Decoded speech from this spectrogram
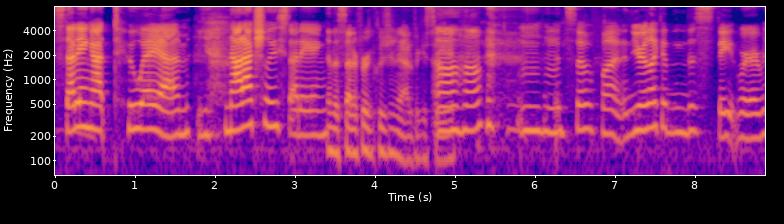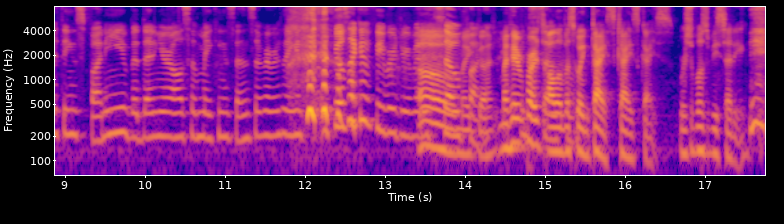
studying at 2 a.m., Yeah. not actually studying. in the Center for Inclusion and Advocacy. Uh huh. hmm It's so fun. And you're like in this state where everything's funny, but then you're also making sense of everything. It's, it feels like a fever dream, but oh it's so funny. Oh my fun. gosh. My favorite part is so all of us going, guys, guys, guys. We're supposed to be studying.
